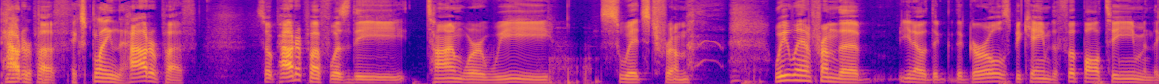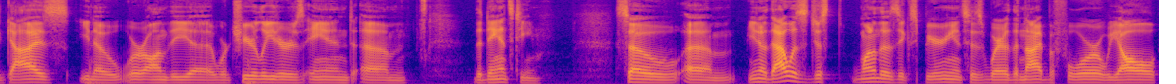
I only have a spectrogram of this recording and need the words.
Powder, Powder Puff. Puff. Explain that. Powder Puff. So Powder Puff was the time where we switched from we went from the you know the the girls became the football team and the guys you know were on the uh, were cheerleaders and um, the dance team. So um, you know that was just one of those experiences where the night before we all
